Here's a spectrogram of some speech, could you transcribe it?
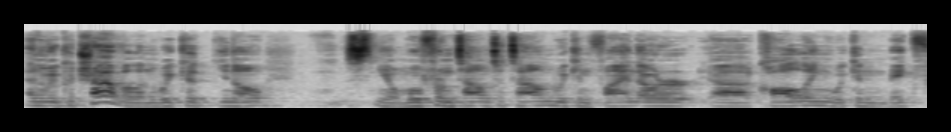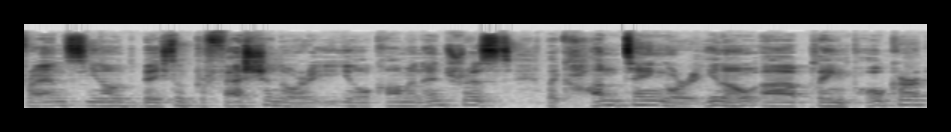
and we could travel and we could, you know, you know move from town to town we can find our uh, calling we can make friends you know based on profession or you know common interests like hunting or you know uh, playing poker.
